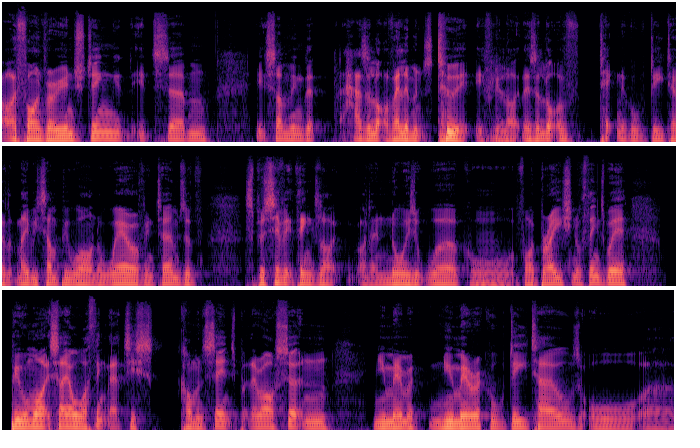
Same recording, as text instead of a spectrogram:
I find very interesting. It's um, it's something that has a lot of elements to it, if you Yeah. like. There's a lot of technical detail that maybe some people aren't aware of in terms of specific things like I don't know noise at work or Mm. vibration or things where people might say, "Oh, I think that's just common sense," but there are certain numeric, numerical details or uh,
